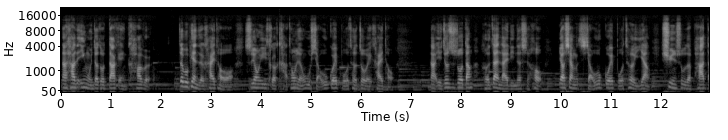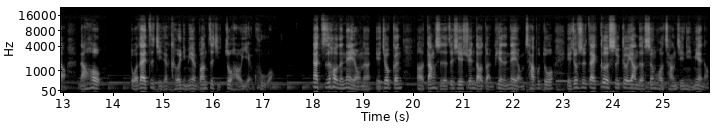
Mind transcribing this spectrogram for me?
那它的英文叫做《Duck and Cover》。这部片子的开头哦，是用一个卡通人物小乌龟伯特作为开头。那也就是说，当核战来临的时候，要像小乌龟伯特一样迅速的趴倒，然后。躲在自己的壳里面，帮自己做好掩护哦。那之后的内容呢，也就跟呃当时的这些宣导短片的内容差不多，也就是在各式各样的生活场景里面哦，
